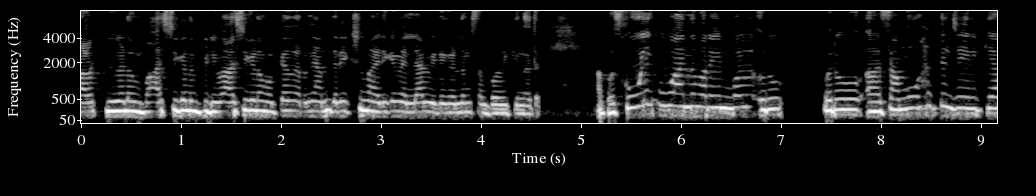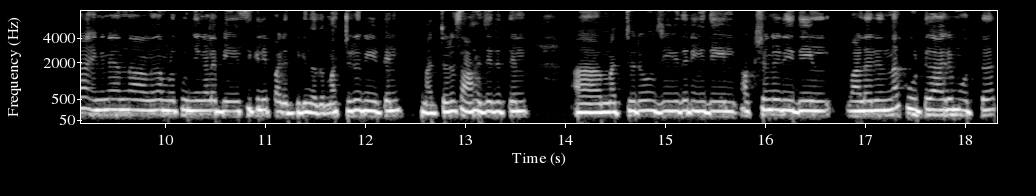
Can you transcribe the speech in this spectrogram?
വഴക്കുകളും വാശികളും പിടിവാശികളും ഒക്കെ നിറഞ്ഞ അന്തരീക്ഷമായിരിക്കും എല്ലാ വീടുകളിലും സംഭവിക്കുന്നത്. അപ്പൊ സ്കൂളിൽ പോവാ എന്ന് പറയുമ്പോൾ ഒരു ഒരു സമൂഹത്തിൽ ജീവിക്കുക എങ്ങനെയെന്നാണ് നമ്മൾ കുഞ്ഞുങ്ങളെ ബേസിക്കലി പഠിപ്പിക്കുന്നത്. മറ്റൊരു വീട്ടിൽ മറ്റൊരു സാഹചര്യത്തിൽ മറ്റൊരു ജീവിത രീതിയിൽ ഭക്ഷണ രീതിയിൽ വളരുന്ന കൂട്ടുകാരും ഒത്ത്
